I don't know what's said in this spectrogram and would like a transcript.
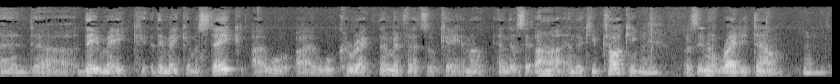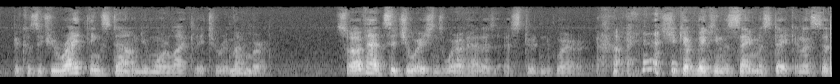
and uh, they make they make a mistake, I will I will correct them if that's okay, and I'll, and they'll say uh huh, and they'll keep talking. I say no, write it down, because if you write things down, you're more likely to remember. So I've had situations where I've had a, a student where she kept making the same mistake, and I said,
